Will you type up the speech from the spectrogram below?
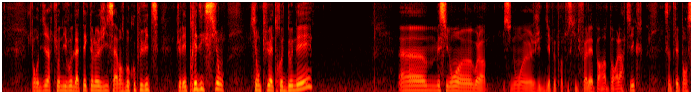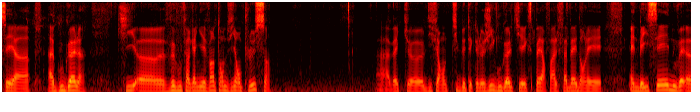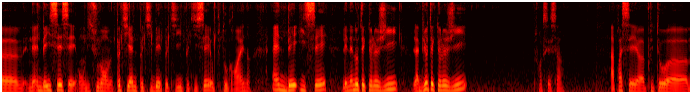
pour dire qu'au niveau de la technologie, ça avance beaucoup plus vite que les prédictions qui ont pu être données. Euh, mais sinon, euh, voilà. Sinon, euh, j'ai dit à peu près tout ce qu'il fallait par rapport à l'article. Ça me fait penser à, à Google qui veut vous faire gagner 20 ans de vie en plus avec différents types de technologies. Google qui est expert, enfin Alphabet dans les NBIC. NBIC, c'est, on dit souvent petit n, petit b, petit petit c, ou plutôt grand N. NBIC, les nanotechnologies, la biotechnologie. Je crois que c'est ça. Après, c'est euh, plutôt euh,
